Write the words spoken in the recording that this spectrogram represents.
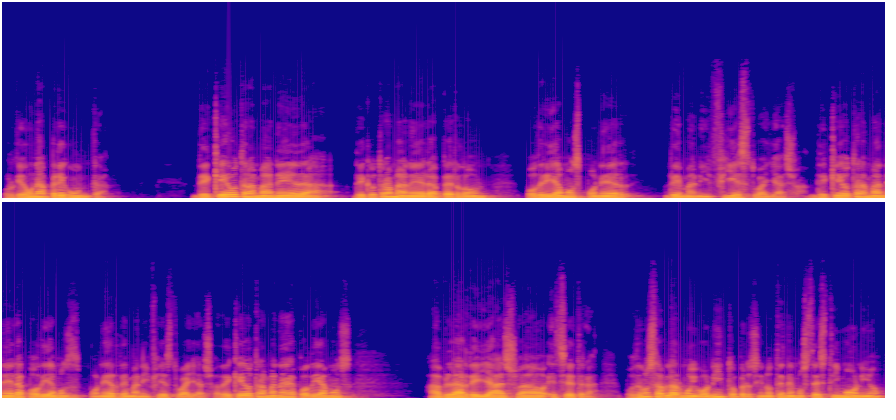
Porque una pregunta, ¿de qué otra manera, de qué otra manera, perdón, podríamos poner de manifiesto a Yahshua? ¿De qué otra manera podíamos poner de manifiesto a Yahshua? ¿De qué otra manera podíamos hablar de Yahshua, etcétera? Podemos hablar muy bonito, pero si no tenemos testimonio,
